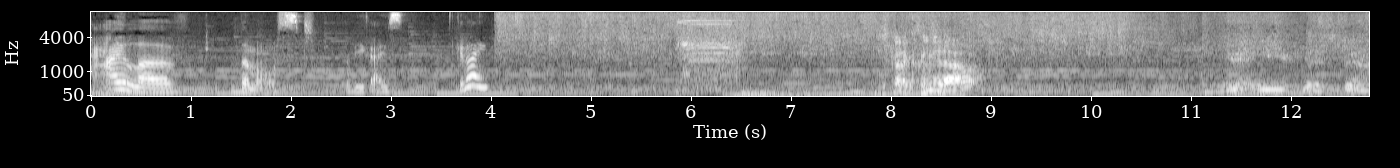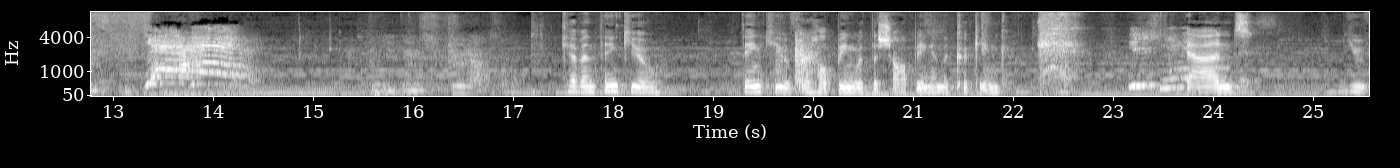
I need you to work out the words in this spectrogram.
I love the most. Love you guys. Good night. Just gotta clean it out. You and Eve get a spoon, Yeah. and you can spoon out some. Kevin, thank you. Thank you for helping with the shopping and the cooking. You just And you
